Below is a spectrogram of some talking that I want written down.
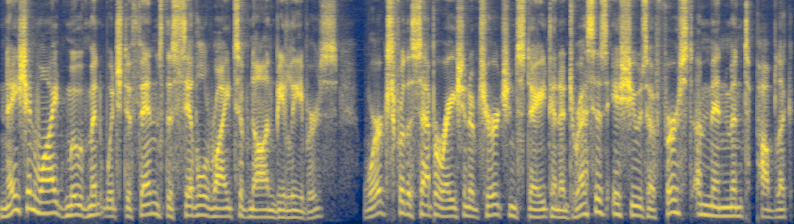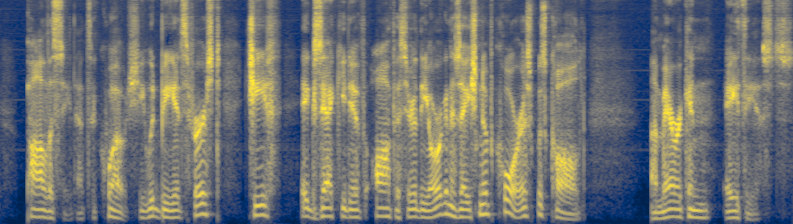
nationwide movement which defends the civil rights of non believers, works for the separation of church and state, and addresses issues of First Amendment public policy. That's a quote. She would be its first chief executive officer. The organization, of course, was called American Atheists.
